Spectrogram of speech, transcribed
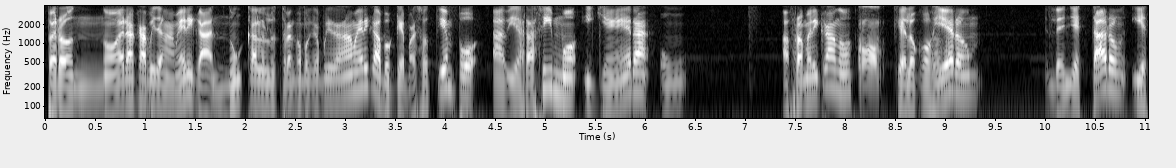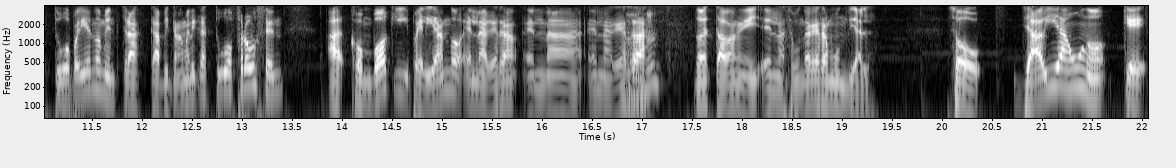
pero no era Capitán América, nunca lo ilustraron como Capitán América porque para esos tiempos había racismo y quien era un afroamericano Como, que lo cogieron, le inyectaron y estuvo peleando mientras Capitán América estuvo Frozen a- con Bucky peleando en la guerra, en la, en la guerra donde estaban ellos, en la Segunda Guerra Mundial. So, ya había uno que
